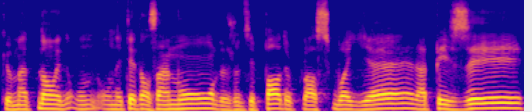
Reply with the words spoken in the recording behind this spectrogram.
que maintenant on, était dans un monde, je ne sais pas, de classe moyenne, apaisé,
